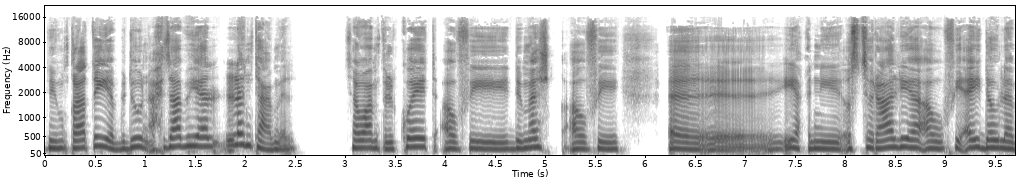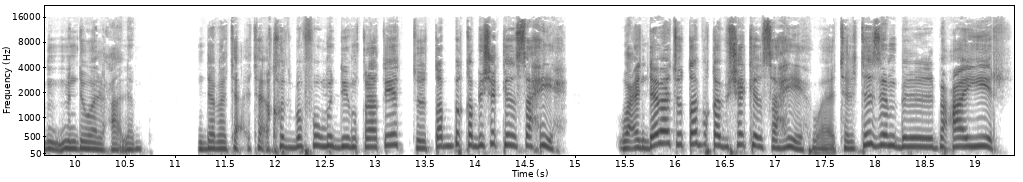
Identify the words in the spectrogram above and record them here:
ديمقراطية بدون أحزاب هي لن تعمل سواء في الكويت أو في دمشق أو في آه، يعني أستراليا أو في أي دولة من دول العالم. عندما تأخذ مفهوم الديمقراطية تطبقه بشكل صحيح وعندما تطبقه بشكل صحيح وتلتزم بالمعايير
